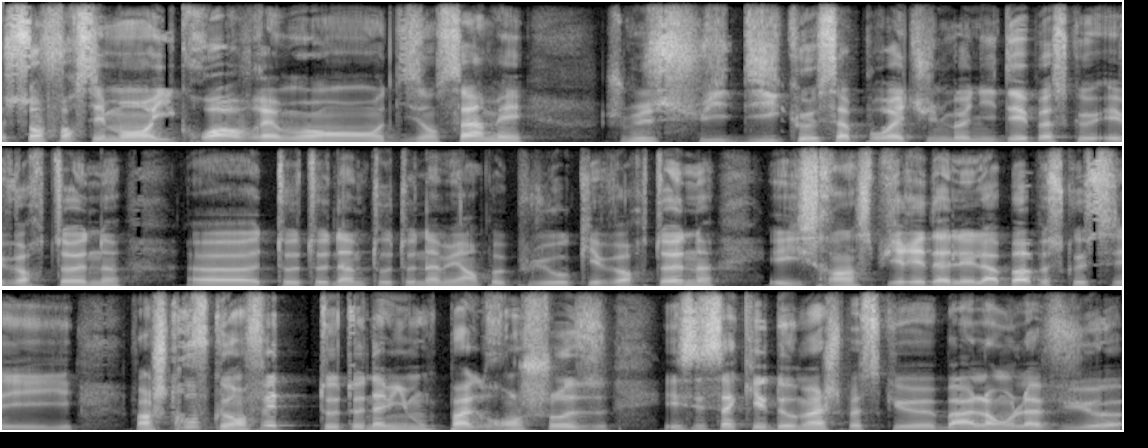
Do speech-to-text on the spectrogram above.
sans forcément y croire vraiment en disant ça, mais je me suis dit que ça pourrait être une bonne idée parce que Everton, euh, Tottenham, Tottenham est un peu plus haut qu'Everton et il sera inspiré d'aller là-bas parce que c'est. Enfin, je trouve qu'en fait, Tottenham il manque pas grand chose et c'est ça qui est dommage parce que bah, là on l'a vu euh,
